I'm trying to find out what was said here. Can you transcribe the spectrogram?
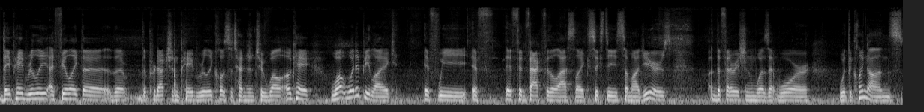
they paid really. I feel like the the the production paid really close attention to. Well, okay, what would it be like if we if if in fact for the last like sixty some odd years, the Federation was at war with the Klingons?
